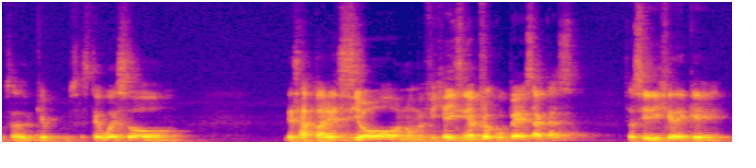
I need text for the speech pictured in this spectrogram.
o sea, que pues, este hueso desapareció no me fijé y sí me preocupé, ¿sacas? O sea, sí dije de que,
